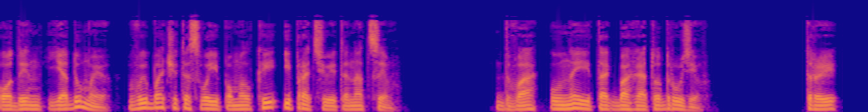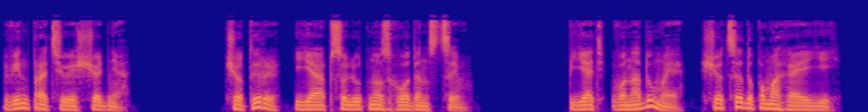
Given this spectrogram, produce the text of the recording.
Один, я думаю, ви бачите свої помилки і працюєте над цим. 2. У неї так багато друзів. 3. Він працює щодня. 4. Я абсолютно згоден з цим. 5. Вона думає, що це допомагає їй.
